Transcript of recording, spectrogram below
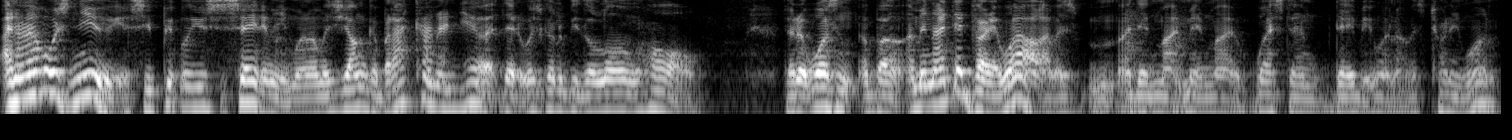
And I always knew, you see, people used to say to me when I was younger, but I kind of knew it that it was going to be the long haul. That it wasn't about. I mean, I did very well. I was, I did my made my West End debut when I was 21,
